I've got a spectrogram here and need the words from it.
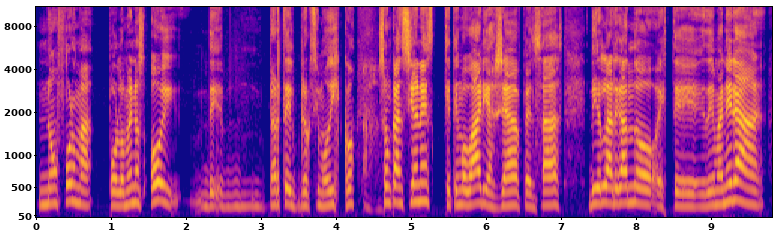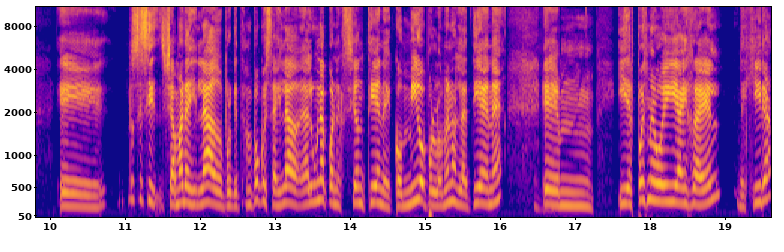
no forma, por lo menos hoy, de, parte del próximo disco. Son canciones que tengo varias ya pensadas de ir largando este, de manera. eh, no sé si llamar aislado, porque tampoco es aislado, alguna conexión tiene, conmigo por lo menos la tiene. Eh, y después me voy a Israel de gira,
